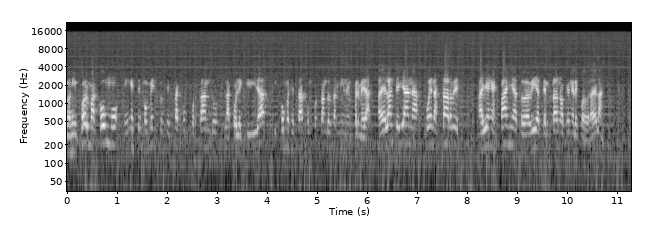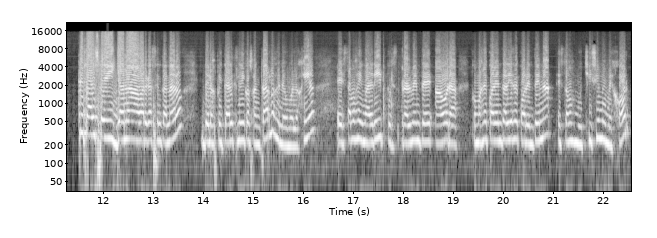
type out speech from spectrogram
nos informa cómo en este momento se está comportando la colectividad y cómo se está comportando también la enfermedad. Adelante, Yana, buenas tardes. Allá en España, todavía temprano acá en el Ecuador. Adelante. ¿Qué tal? Soy Yana Vargas Centanaro del Hospital Clínico San Carlos de Neumología. Estamos en Madrid, pues realmente ahora con más de 40 días de cuarentena estamos muchísimo mejor.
